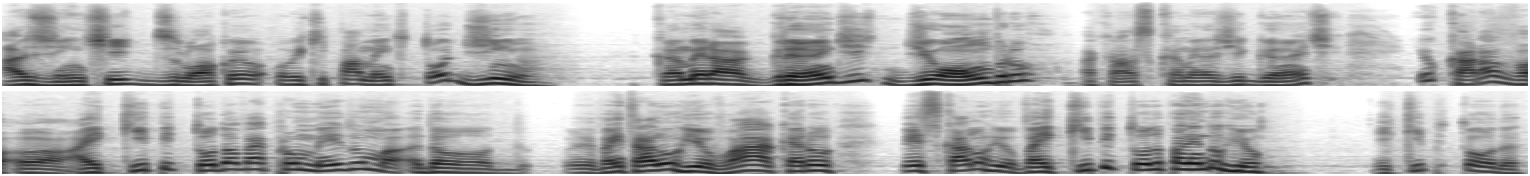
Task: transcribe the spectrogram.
a gente desloca o, o equipamento todinho. Câmera grande, de ombro, aquelas câmeras gigantes, e o cara, a equipe toda vai para o meio do, do, do- Vai entrar no rio. Ah, quero pescar no rio. Vai a equipe toda para dentro do rio. Equipe toda.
